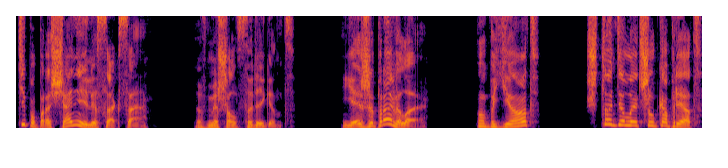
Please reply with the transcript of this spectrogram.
Типа прощания или секса», вмешался регент. «Есть же правила!» «Убьёт? Что делает шелкопряд?»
